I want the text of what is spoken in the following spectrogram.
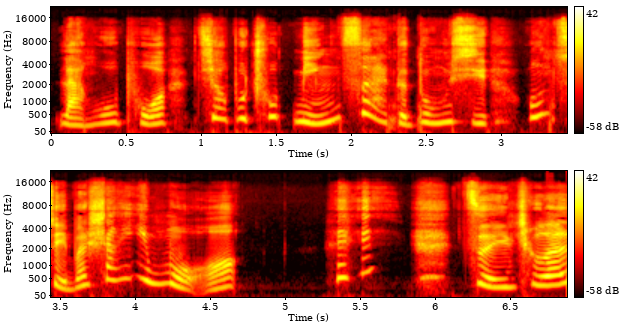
懒巫婆叫不出名字来的东西，往嘴巴上一抹，嘿嘿，嘴唇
